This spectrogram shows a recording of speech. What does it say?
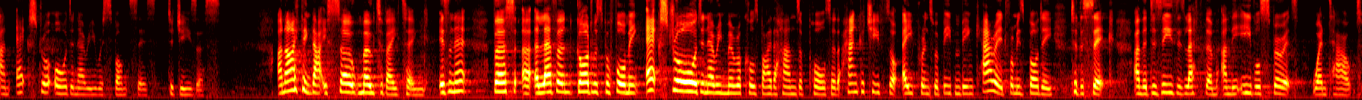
and extraordinary responses to Jesus. And I think that is so motivating, isn't it? Verse uh, 11 God was performing extraordinary miracles by the hands of Paul, so that handkerchiefs or aprons were even being carried from his body to the sick, and the diseases left them, and the evil spirits went out.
